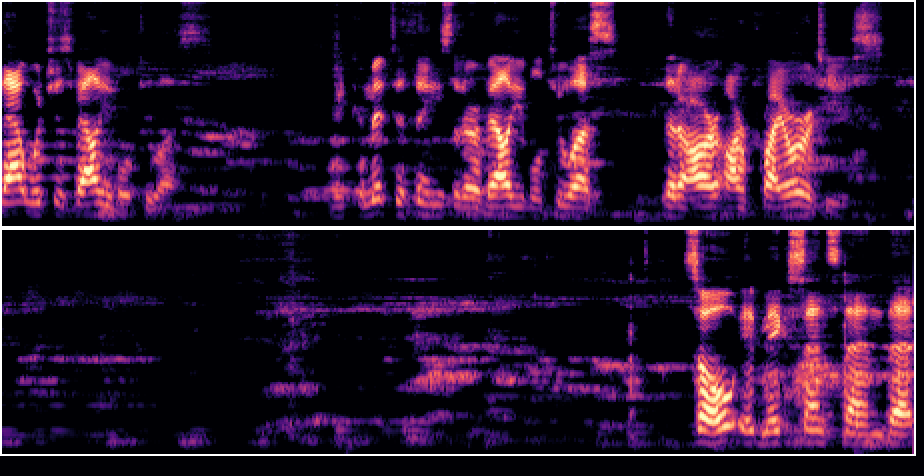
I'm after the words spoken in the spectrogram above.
that which is valuable to us. We commit to things that are valuable to us, that are our priorities. So it makes sense then that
